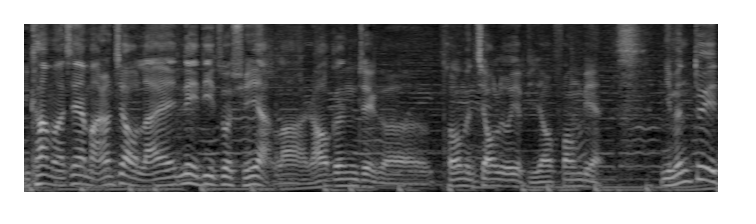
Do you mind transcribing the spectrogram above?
你看嘛，现在马上就要来内地做巡演了，然后跟这个朋友们交流也比较方便。你们对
